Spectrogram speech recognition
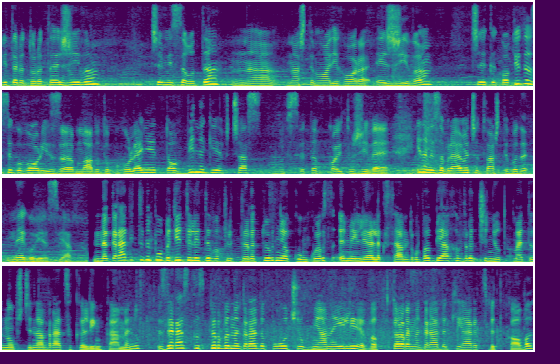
литературата е жива, че мисълта на нашите млади хора е жива, че каквото и да се говори за младото поколение, то винаги е в час в света, в който живее. И да не забравяме, че това ще бъде неговия свят. Наградите на победителите в литературния конкурс Емилия Александрова бяха връчени от кмета на община Враца Калин Каменов. За разказ първа награда получи Огняна Илиева, втора награда Киара Цветкова,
